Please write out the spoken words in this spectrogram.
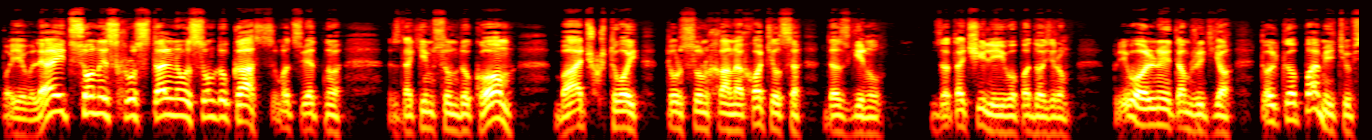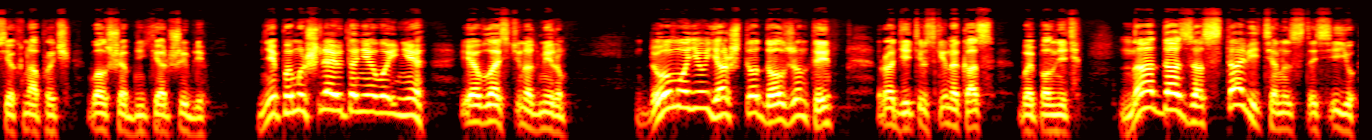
Появляется он из хрустального сундука самоцветного. С таким сундуком батюшка твой Турсунхан охотился, да сгинул. Заточили его под озером. Привольное там житье, только память у всех напрочь волшебники отшибли. Не помышляют они о войне и о власти над миром. Думаю я, что должен ты родительский наказ выполнить. Надо заставить Анастасию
